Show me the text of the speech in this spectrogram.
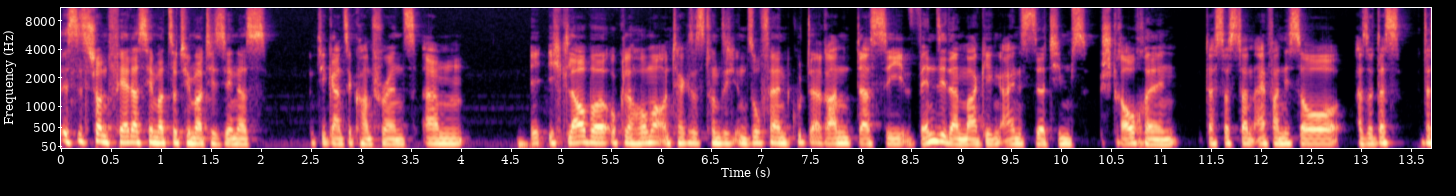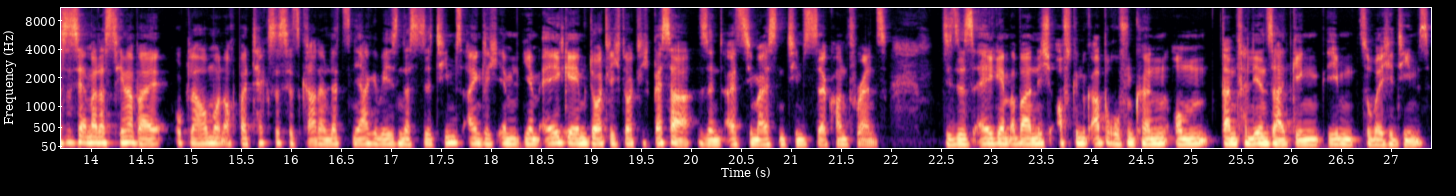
es ist schon fair, das hier mal zu thematisieren, dass die ganze Conference. Ähm, ich glaube, Oklahoma und Texas tun sich insofern gut daran, dass sie, wenn sie dann mal gegen eines dieser Teams straucheln, dass das dann einfach nicht so, also das, das ist ja immer das Thema bei Oklahoma und auch bei Texas jetzt gerade im letzten Jahr gewesen, dass diese Teams eigentlich im ihrem A-Game deutlich, deutlich besser sind als die meisten Teams dieser Conference dieses A-Game aber nicht oft genug abrufen können, um dann verlieren sie halt gegen eben so welche Teams.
